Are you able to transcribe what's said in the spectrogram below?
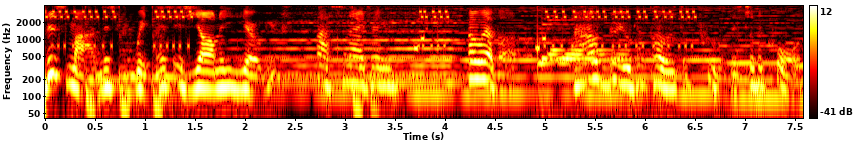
This man, this witness, is Yanni Yogi. Fascinating. However, how do you propose to prove this to the court?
